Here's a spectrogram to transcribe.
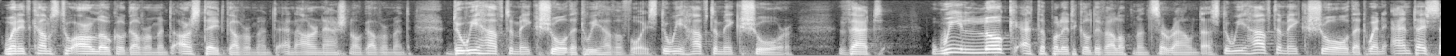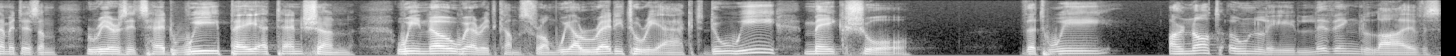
When it comes to our local government, our state government, and our national government, do we have to make sure that we have a voice? Do we have to make sure that we look at the political developments around us? Do we have to make sure that when anti Semitism rears its head, we pay attention we know where it comes from. We are ready to react. Do we make sure that we are not only living lives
